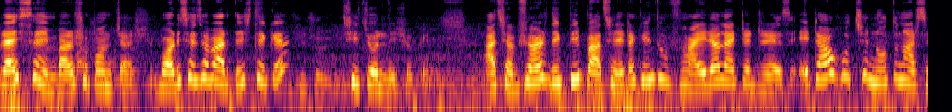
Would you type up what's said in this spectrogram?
প্রাইস সেম বারোশো পঞ্চাশ। বডি সাইজ হবে আটত্রিশ থেকে ছিচল্লিশ ওকে আচ্ছা ভিউয়ার্স দেখতেই পাচ্ছেন এটা কিন্তু ভাইরাল একটা ড্রেস এটাও হচ্ছে নতুন আসছে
